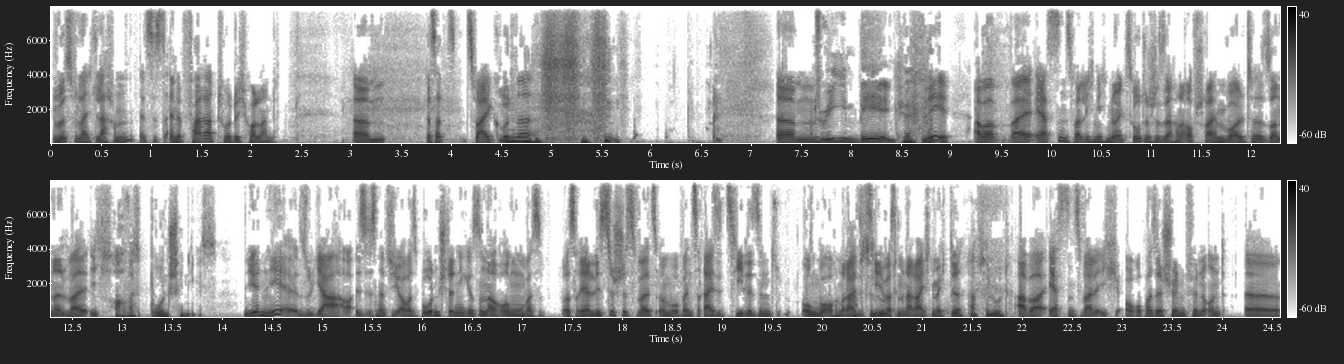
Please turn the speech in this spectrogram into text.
du wirst vielleicht lachen, es ist eine Fahrradtour durch Holland. Ähm, das hat zwei Gründe. ähm, Dream big. nee, aber weil erstens, weil ich nicht nur exotische Sachen aufschreiben wollte, sondern weil ich. Auch was Bodenständiges. Ja, nee, also ja, es ist natürlich auch was Bodenständiges und auch irgendwas was Realistisches, weil es irgendwo, wenn es Reiseziele sind, irgendwo auch ein Reiseziel, Absolut. was man erreichen möchte. Absolut. Aber erstens, weil ich Europa sehr schön finde und äh,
